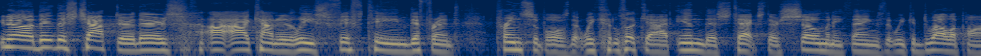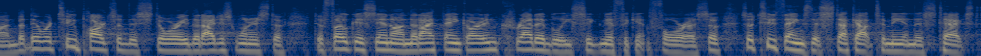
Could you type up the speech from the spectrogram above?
You know, this chapter, there's, I, I counted at least 15 different principles that we could look at in this text. There's so many things that we could dwell upon, but there were two parts of this story that I just wanted us to, to focus in on that I think are incredibly significant for us. So, so two things that stuck out to me in this text.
